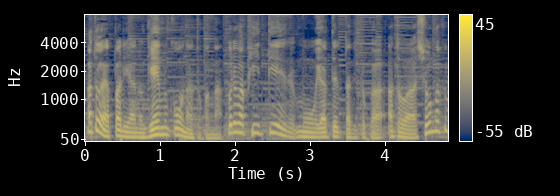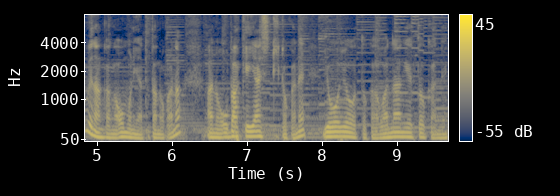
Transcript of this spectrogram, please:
あとはやっぱりあのゲームコーナーとかが、これは PTA もやってたりとか、あとは小学部なんかが主にやってたのかな？あの、お化け屋敷とかね、ヨーヨーとか輪投げとかね、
